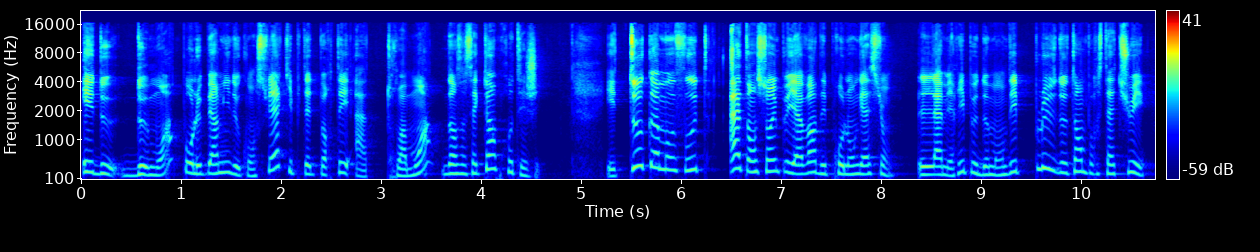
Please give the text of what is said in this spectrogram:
et de deux mois pour le permis de construire, qui peut être porté à trois mois dans un secteur protégé. Et tout comme au foot, attention, il peut y avoir des prolongations. La mairie peut demander plus de temps pour statuer.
